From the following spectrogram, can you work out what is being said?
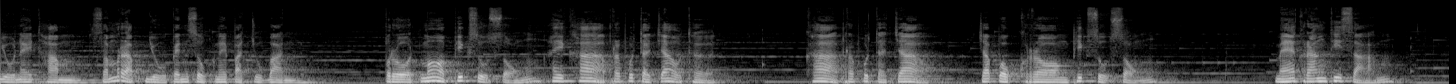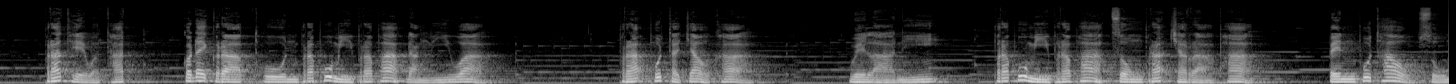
อยู่ในธรรมสำหรับอยู่เป็นสุขในปัจจุบัน โปรดมอบภิกษุสงฆ์ให้ข้าพระพุทธเจ้าเถิดข้าพระพุทธเจ้าจะปกครองภิกษุสงฆ์ แม้ครั้งที่สามพระเทวทัตก็ได้กราบทูลพระผู้มีพระภาคดังนี้ว่า พระพุทธเจ้าข้าเวลานี้ พระผู้มีพระภาคทรงพระชราภาพ เป็นผู้เท่าสูง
